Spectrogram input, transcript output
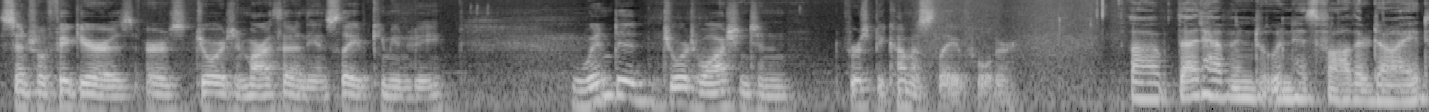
central figure is, is, George and Martha and the enslaved community. When did George Washington first become a slaveholder? Uh, that happened when his father died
